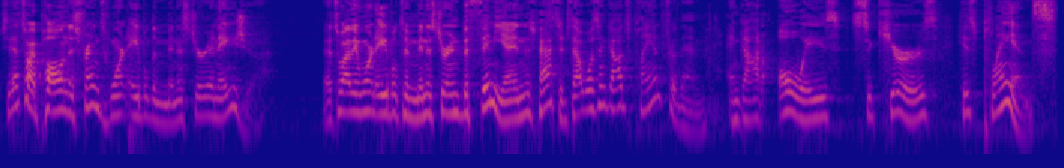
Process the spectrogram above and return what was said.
See, that's why Paul and his friends weren't able to minister in Asia. That's why they weren't able to minister in Bithynia in this passage. That wasn't God's plan for them. And God always secures his plans.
